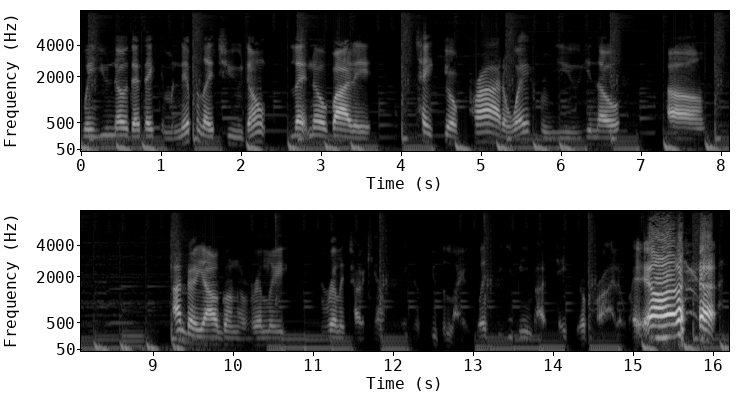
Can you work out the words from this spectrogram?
when you know that they can manipulate you. Don't let nobody take your pride away from you, you know. Um, I know y'all gonna really, really try to kill me because people like, what do you mean by take your pride away?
